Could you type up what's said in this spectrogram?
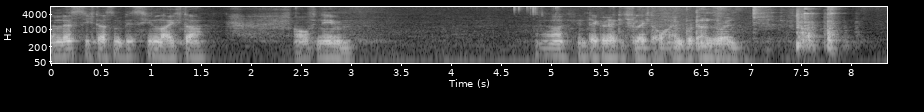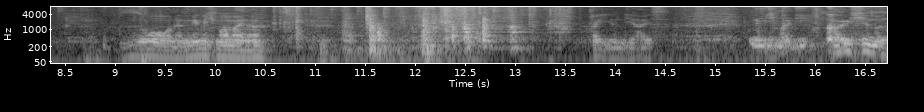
dann lässt sich das ein bisschen leichter aufnehmen. Ja, den Deckel hätte ich vielleicht auch einbuttern sollen. So, dann nehme ich mal meine hier die heiß. Nehme ich mal die Keulchen und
